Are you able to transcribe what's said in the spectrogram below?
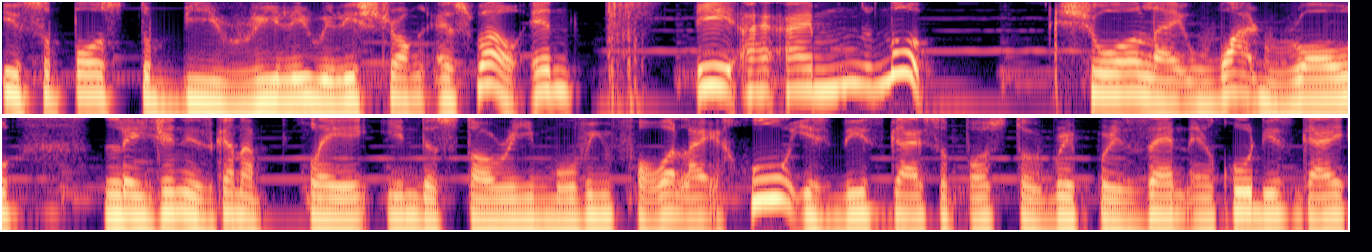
is supposed to be really really strong as well. And it, eh, I, I'm not sure like what role legend is gonna play in the story moving forward. Like who is this guy supposed to represent and who this guy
